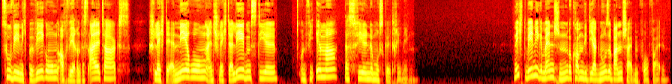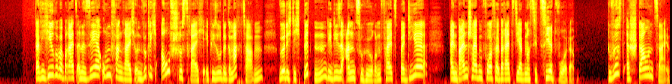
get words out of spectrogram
zu wenig Bewegung, auch während des Alltags, schlechte Ernährung, ein schlechter Lebensstil und wie immer das fehlende Muskeltraining. Nicht wenige Menschen bekommen die Diagnose Bandscheibenvorfall. Da wir hierüber bereits eine sehr umfangreiche und wirklich aufschlussreiche Episode gemacht haben, würde ich dich bitten, dir diese anzuhören, falls bei dir ein Bandscheibenvorfall bereits diagnostiziert wurde. Du wirst erstaunt sein.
